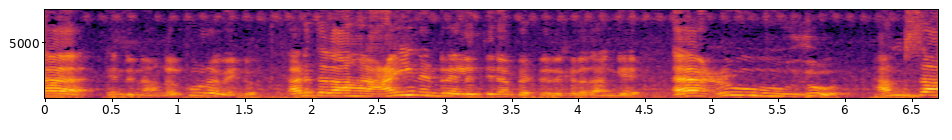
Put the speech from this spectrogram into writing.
அ என்று நாங்கள் கூற வேண்டும். அடுத்ததாக ஐன் என்ற எழுத்திடம் பெற்றிருக்கிறது அங்கே. ஹம்சா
